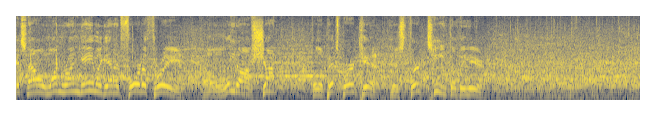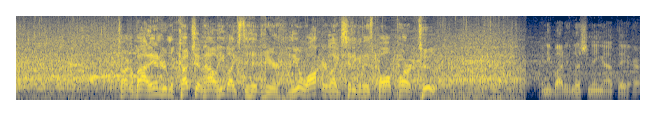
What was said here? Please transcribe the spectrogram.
It's now a one-run game again at four to three. A leadoff shot for the Pittsburgh Kid, his 13th of the year. Talk about Andrew McCutchen, how he likes to hit here. Neil Walker likes hitting in this ballpark, too. Anybody listening out there?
